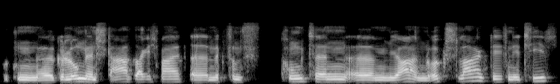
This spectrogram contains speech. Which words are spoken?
guten äh, gelungenen Start, sage ich mal, äh, mit fünf Punkten ähm, ja ein Rückschlag, definitiv.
